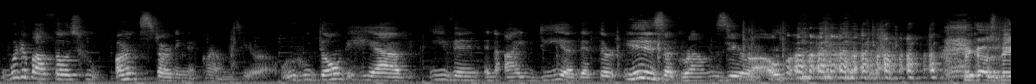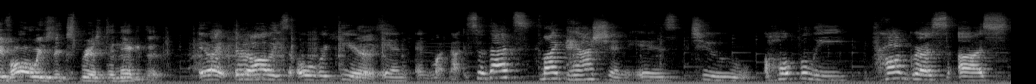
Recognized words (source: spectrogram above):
what about those who aren't starting at ground zero, who don't have even an idea that there is a ground zero? Because they've always experienced the negative. right, they're always over here Yes. and and whatnot. So that's my passion is to hopefully progress us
